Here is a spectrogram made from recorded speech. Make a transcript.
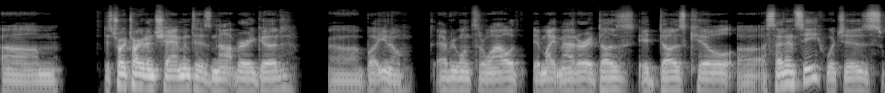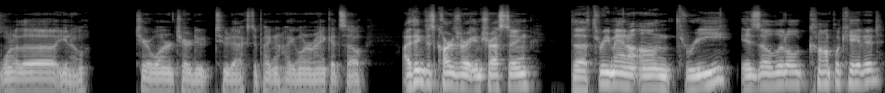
Um, destroy target enchantment is not very good, uh, but you know every once in a while it might matter. It does it does kill uh, ascendancy, which is one of the you know tier one or tier two, two decks depending on how you want to rank it. So I think this card is very interesting. The three mana on three is a little complicated.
